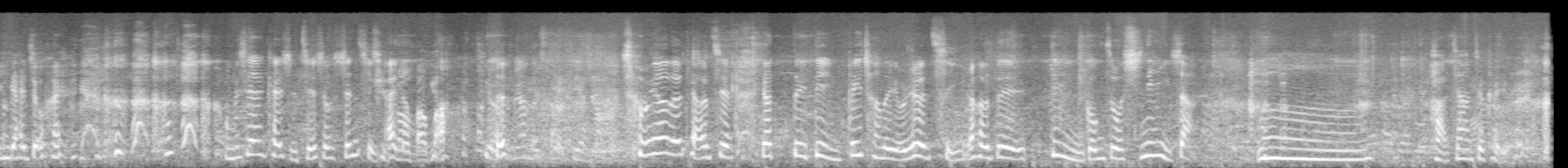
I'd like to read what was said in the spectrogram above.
应该就会。我们现在开始接受申请《爱的抱抱》，有什么样的条件？什么样的条件？要对电影非常的有热情，然后对电影工作十年以上。嗯，好，这样就可以了。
